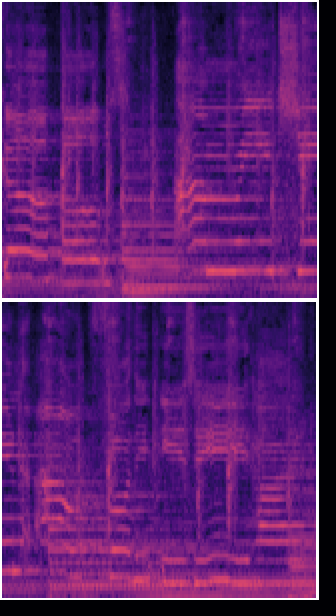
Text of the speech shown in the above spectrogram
goes. I'm reaching out for the easy high.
